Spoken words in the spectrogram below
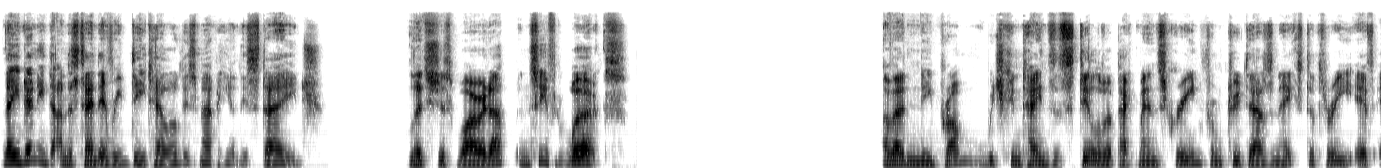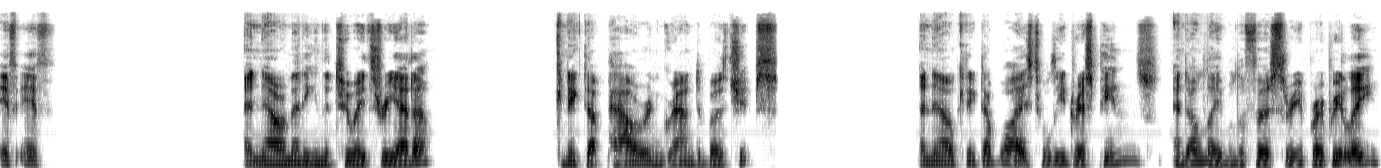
Now, you don't need to understand every detail of this mapping at this stage. Let's just wire it up and see if it works. I've added an EEPROM, which contains a still of a Pac-Man screen from 2000 hex to 3FFF. And now I'm adding in the 283 adder. Connect up power and ground to both chips. And now I'll connect up wires to all the address pins, and I'll label the first three appropriately.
